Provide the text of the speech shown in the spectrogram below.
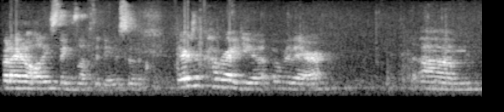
but I had all these things left to do, so there's a cover idea over there. Um,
